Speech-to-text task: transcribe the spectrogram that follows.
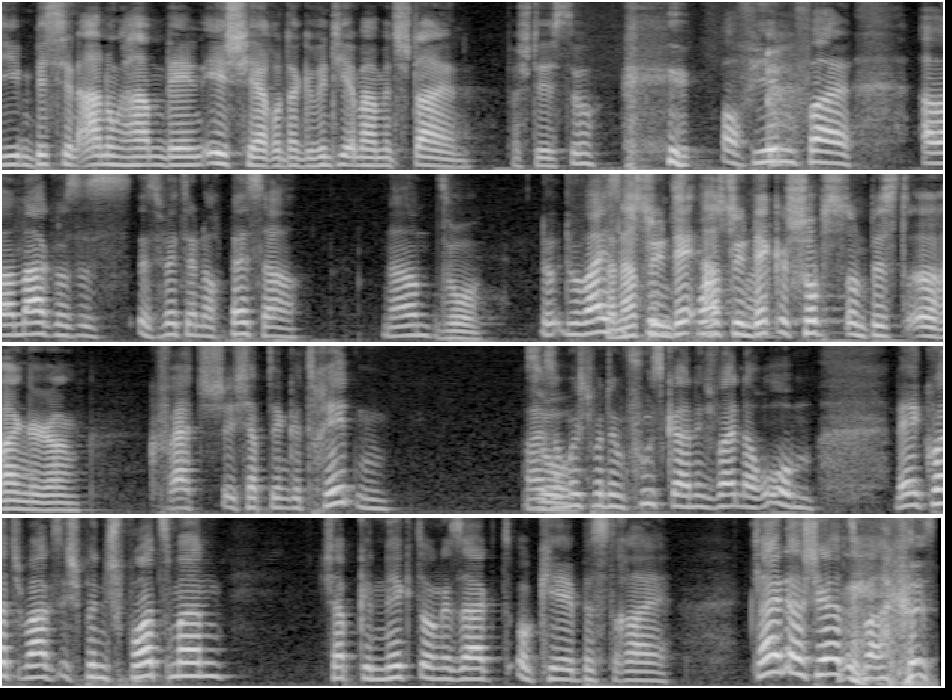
die ein bisschen Ahnung haben, wählen eh Schere und dann gewinnt ihr immer mit Stein. Verstehst du? Auf jeden Fall. Aber Markus, es, es wird ja noch besser. Na? Ne? So. Du, du weißt, dann hast du, ihn hast du ihn weggeschubst und bist äh, reingegangen. Quatsch, ich hab den getreten. Also so. muss ich mit dem Fuß gar nicht weit nach oben. Nee, Quatsch, Max, ich bin Sportsmann. Ich hab genickt und gesagt, okay, bis drei. Kleiner Scherz, Markus.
